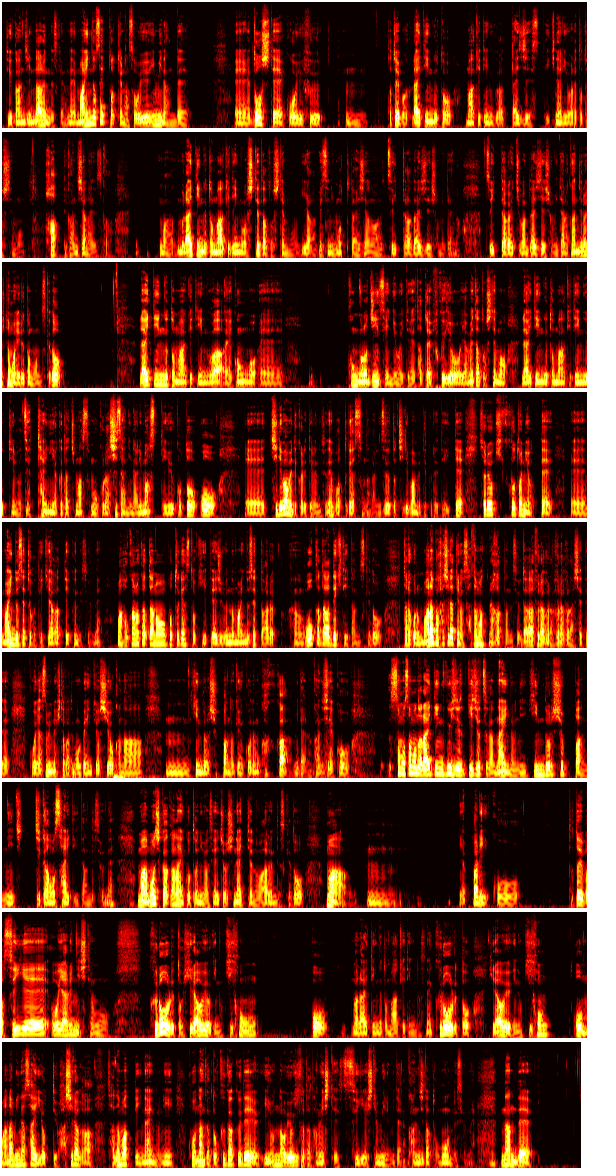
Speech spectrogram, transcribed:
っていう感じになるんですけどね、マインドセットっていうのはそういう意味なんで、えー、どうしてこういうふう、うん、例えばライティングとマーケティングが大事ですっていきなり言われたとしても、はって感じじゃないですか。まあ、ライティングとマーケティングをしてたとしても、いや、別にもっと大事なのはあれ、ツイッター大事でしょみたいな、ツイッターが一番大事でしょみたいな感じの人もいると思うんですけど、ライティングとマーケティングは、え今後、えー今後の人生において、たとえ副業を辞めたとしても、ライティングとマーケティングっていうのは絶対に役立ちます。もうこれは資産になりますっていうことを、えー、散りばめてくれてるんですよね。ポッドキャストの中にずっと散りばめてくれていて、それを聞くことによって、えー、マインドセットが出来上がっていくんですよね。まあ他の方のポッドキャストを聞いて自分のマインドセットある、うん、大方はできていたんですけど、ただこの学ぶ柱っていうのは定まってなかったんですよ。だからふらふらふらふらしてて、こう休みの日とかでも勉強しようかな、うん、Kindle 出版の原稿でも書くか、みたいな感じで、こう、そもそものライティング技術がないのに、Kindle 出版に時間を割いていたんですよね。まあ、文字書かないことには成長しないっていうのはあるんですけど、まあ、うん、やっぱりこう、例えば水泳をやるにしても、クロールと平泳ぎの基本を、まあ、ライティングとマーケティングですね。クロールと平泳ぎの基本を学びなさいよっていう柱が定まっていないのにこうなんか独学でいろんな泳ぎ方試して水泳してみるみたいな感じだと思うんですよね。なんで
